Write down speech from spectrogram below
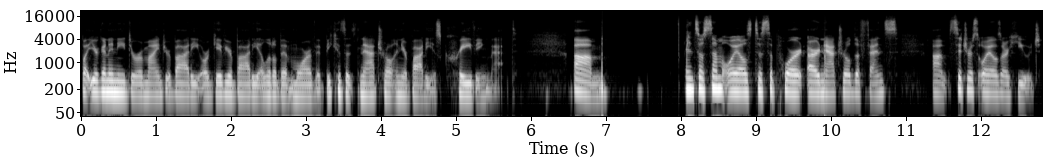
but you're going to need to remind your body or give your body a little bit more of it because it's natural and your body is craving that um and so, some oils to support our natural defense. Um, citrus oils are huge.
